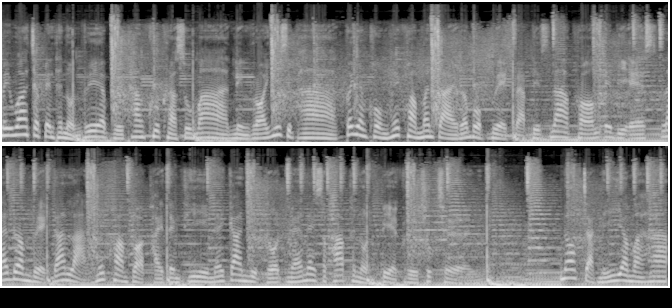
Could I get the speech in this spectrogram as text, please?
ไม่ว่าจะเป็นถนนเรียบหรือทางครูคราซูมา 125 ก็ยังคงให้ความมั่นใจระบบเบรกแบบดิสนาพร้อม ABS และดรัมเบรกด้านหลังให้ความปลอดภัยเต็มที่ในการหยุดรถแม้ในสภาพถนนเปียกหรือฉุกเฉินนอกจากนี้ยามาฮ่า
